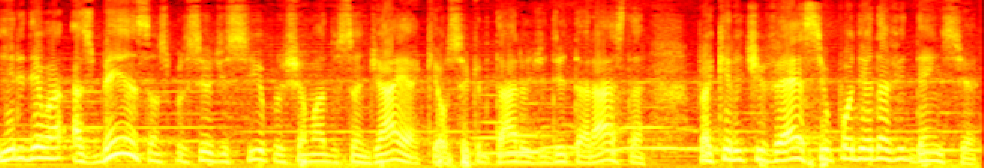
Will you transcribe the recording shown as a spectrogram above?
e ele deu as bênçãos para o seu discípulo chamado Sanjaya, que é o secretário de Dhritarashtra, para que ele tivesse o poder da vidência.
